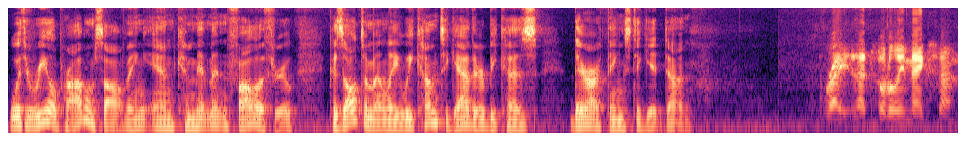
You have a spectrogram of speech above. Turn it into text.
with real problem solving and commitment and follow through. Because ultimately, we come together because there are things to get done. Right, that totally makes sense.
